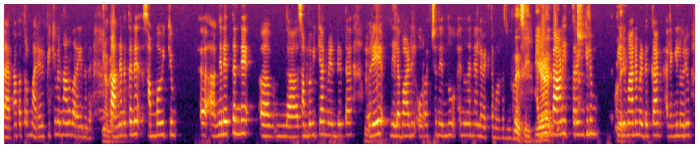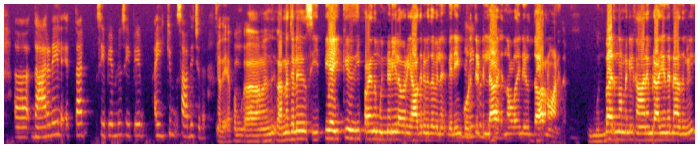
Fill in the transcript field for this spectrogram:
ധാരണാപത്രം മരവിപ്പിക്കുമെന്നാണ് പറയുന്നത്. അപ്പൊ അങ്ങനെ തന്നെ സംഭവിക്കും അങ്ങനെ തന്നെ സംഭവിക്കാൻ വേണ്ടിയിട്ട് ഒരേ നിലപാടിൽ ഉറച്ചു നിന്നു എന്ന് തന്നെയല്ല സി അതുകൊണ്ടാണ് ഇത്രയെങ്കിലും തീരുമാനമെടുക്കാൻ അല്ലെങ്കിൽ ഒരു ധാരണയിൽ എത്താൻ സി പി എമ്മിനും സി പി എം ഐക്കും സാധിച്ചത്. അതെ അപ്പം കാരണം വെച്ചാൽ സി പി ഐക്ക് ഈ പറയുന്ന മുന്നണിയിൽ അവർ യാതൊരുവിധ വില വിലയും കൊടുത്തിട്ടില്ല എന്നുള്ളതിന്റെ ഒരു ഉദാഹരണമാണിത്. മുൻപായിരുന്നുണ്ടെങ്കിൽ കാനം രാജേന്ദ്രനായിരുന്നെങ്കിൽ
